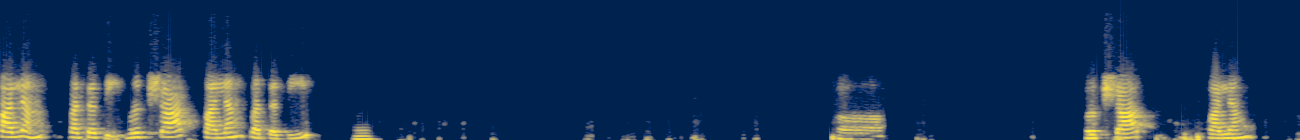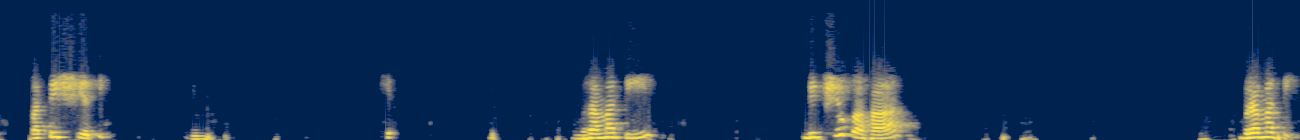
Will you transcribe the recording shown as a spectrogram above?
फलं पतति वृक्षात् फलं पतति। वृक्षात् फलं पतिष्यति। भ्रमति भिक्षुकः भ्रमति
